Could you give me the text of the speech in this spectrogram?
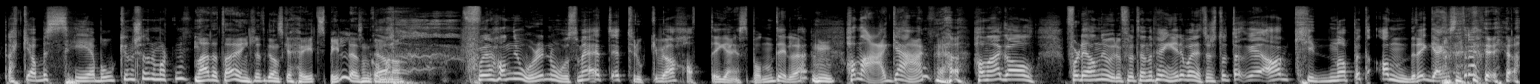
Det er ikke ABC-boken, skjønner du, Morten. Nei, dette er egentlig et ganske høyt spill, det som kommer Ja. nå. For han gjorde noe som jeg, jeg, tror ikke vi har hatt i Gangsterpodden tidligere. Han er gæren! Han er gal! For det han gjorde for å tjene penger, var rett og slett han kidnappet andre gangstere!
